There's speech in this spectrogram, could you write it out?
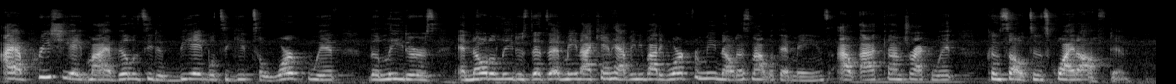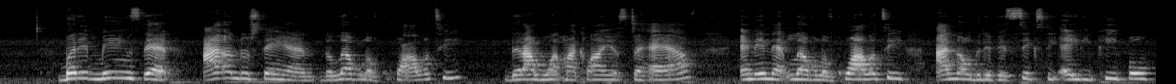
I appreciate my ability to be able to get to work with the leaders and know the leaders. Does that mean I can't have anybody work for me? No, that's not what that means. I, I contract with consultants quite often. But it means that I understand the level of quality that I want my clients to have. And in that level of quality, I know that if it's 60, 80 people,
